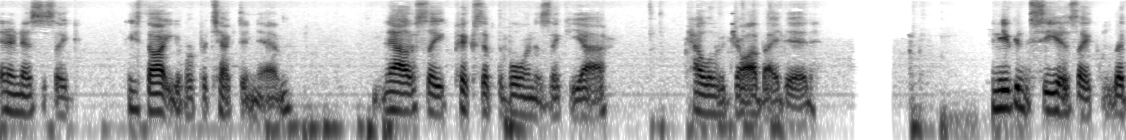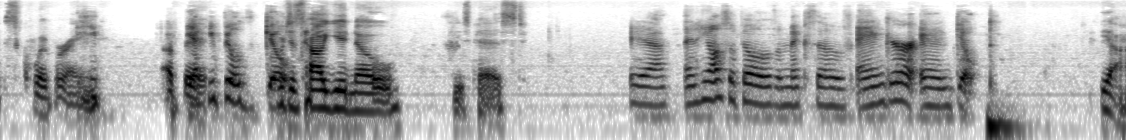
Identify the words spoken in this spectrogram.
and Ernest is like he thought you were protecting him and alex like picks up the bowl and is like yeah hell of a job i did and you can see his like lips quivering He- a bit. Yeah, he feels guilt. which is how you know he's pissed yeah, and he also feels a mix of anger and guilt. Yeah.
